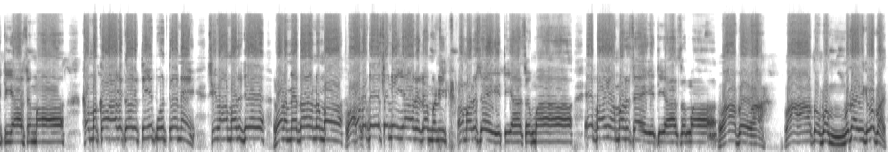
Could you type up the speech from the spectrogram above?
ઇતિહાસમાં. ખમકાર કરતી પુત્રને શિવા મરજે રણ મેદાનમાં અમ દેશની યાર રમણી અમર છે ઇતિહાસમાં. એ ભાઈ અમર છે ઇતિહાસમાં. વાહ ભાઈ વાહ. વાહ આ તો મજા આવી ગયો ભાઈ.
